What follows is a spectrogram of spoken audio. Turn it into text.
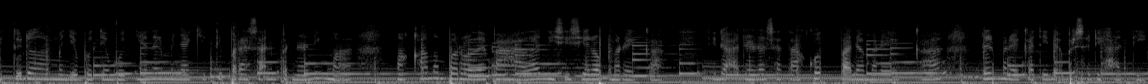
itu dengan menyebut-nyebutnya dan menyakiti perasaan penerima, maka memperoleh pahala di sisi Rob mereka tidak ada rasa takut pada mereka dan mereka tidak bersedih hati.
